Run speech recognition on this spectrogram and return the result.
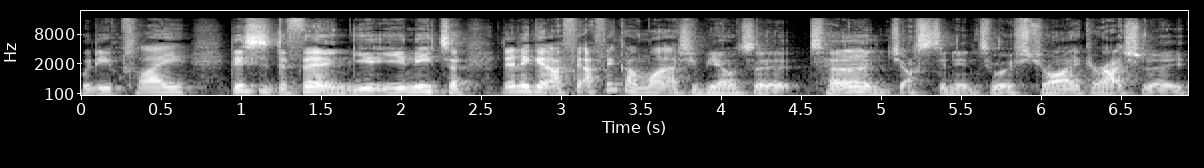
Would he play? This is the thing. You you need to. Then again, I, th- I think I might actually be able to turn Justin into a striker actually,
